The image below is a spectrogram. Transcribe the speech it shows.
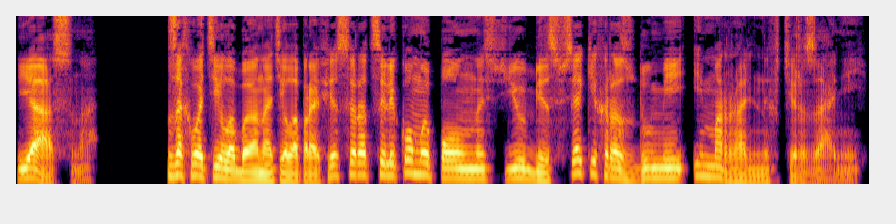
Ясно. Захватила бы она тело профессора целиком и полностью, без всяких раздумий и моральных терзаний.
